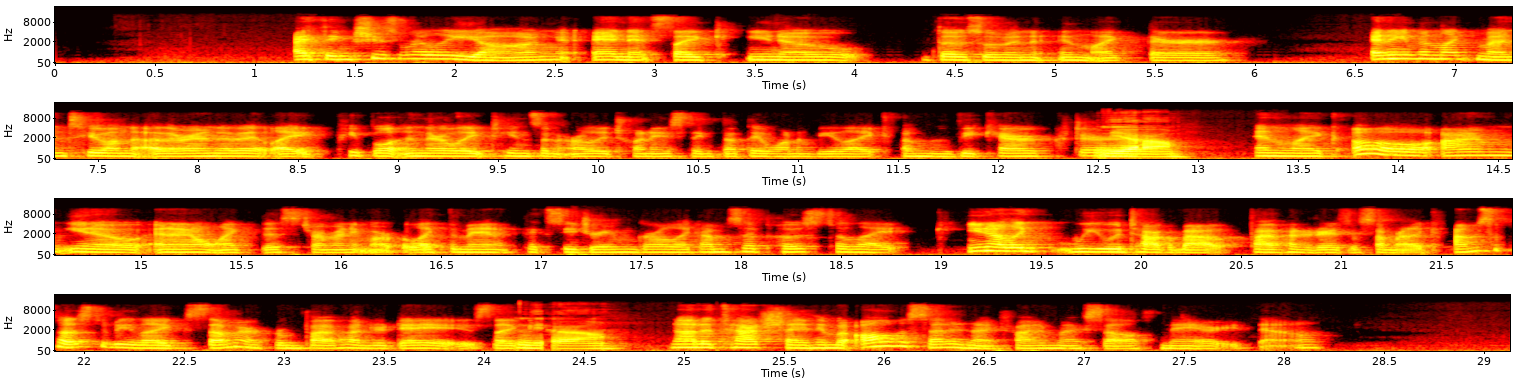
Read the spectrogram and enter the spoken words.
I think she's really young. And it's like, you know, those women in like their, and even like men too on the other end of it, like people in their late teens and early 20s think that they want to be like a movie character. Yeah and like oh i'm you know and i don't like this term anymore but like the manic pixie dream girl like i'm supposed to like you know like we would talk about 500 days of summer like i'm supposed to be like summer from 500 days like yeah. not attached to anything but all of a sudden i find myself married now.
